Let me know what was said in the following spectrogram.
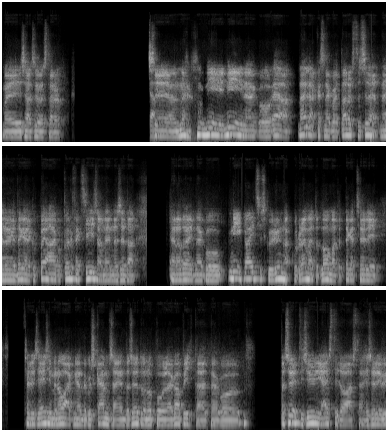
ma ei saa sellest aru. See on nagu nii, nii nagu hea, naljakas nagu, et arvestades seda, et neil oli tegelikult peaaegu perfect season enne seda. ja nad olid nagu nii kaitses kui rünnakul rämedad loomad, et tegelikult see oli see oli see esimene hooaeg nii-öelda, kus Cam sai enda söödunupule ka pihta, et nagu. ta söötis ülihästi too aasta ja see oli,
